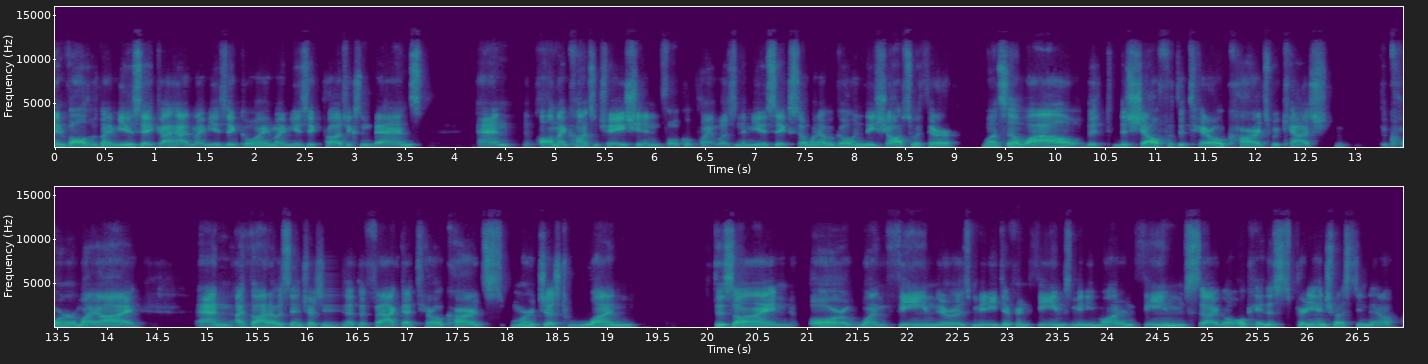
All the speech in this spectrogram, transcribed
involved with my music. I had my music going, my music projects and bands and all my concentration and focal point was in the music. So when I would go in these shops with her, once in a while, the, the shelf with the tarot cards would catch the corner of my eye. And I thought it was interesting that the fact that tarot cards weren't just one design or one theme. There was many different themes, many modern themes. I go, okay, this is pretty interesting now.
